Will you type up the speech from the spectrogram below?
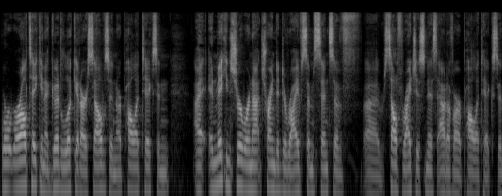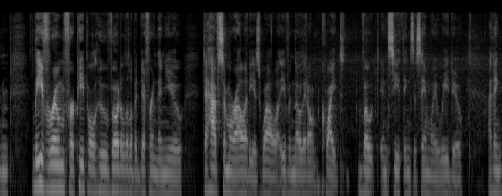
we're, we're all taking a good look at ourselves and our politics and I, and making sure we're not trying to derive some sense of uh, self righteousness out of our politics and leave room for people who vote a little bit different than you to have some morality as well, even though they don't quite vote and see things the same way we do. I think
